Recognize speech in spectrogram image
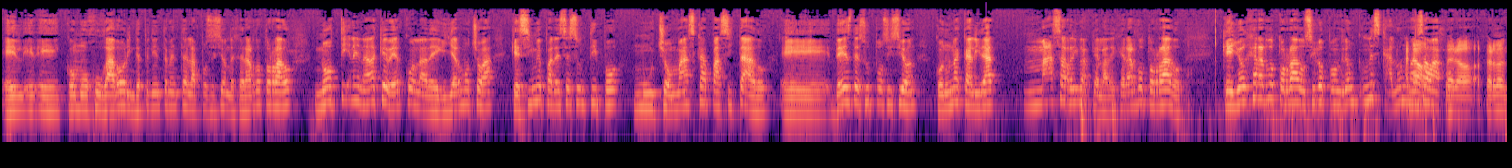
el, eh, como jugador, independientemente de la posición de Gerardo Torrado, no tiene nada que ver con la de Guillermo Ochoa, que sí me parece es un tipo mucho más capacitado eh, desde su posición, con una calidad más arriba que la de Gerardo Torrado que yo Gerardo Torrado sí lo pondría un, escalón ah, más abajo. Pero, perdón,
